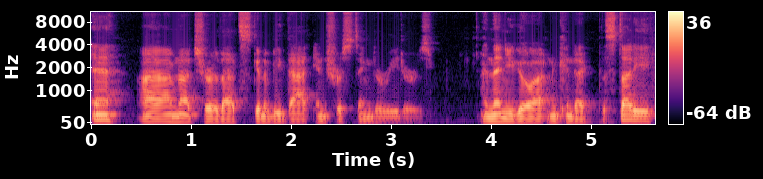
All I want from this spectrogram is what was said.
eh, I'm not sure that's going to be that interesting to readers. And then you go out and conduct the study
